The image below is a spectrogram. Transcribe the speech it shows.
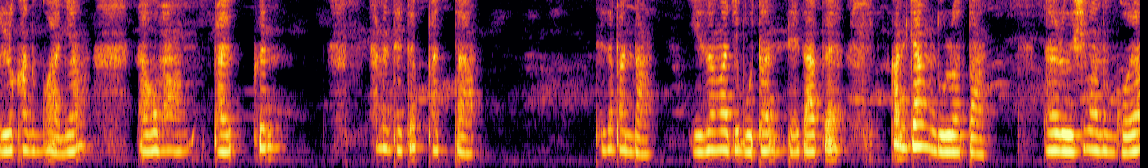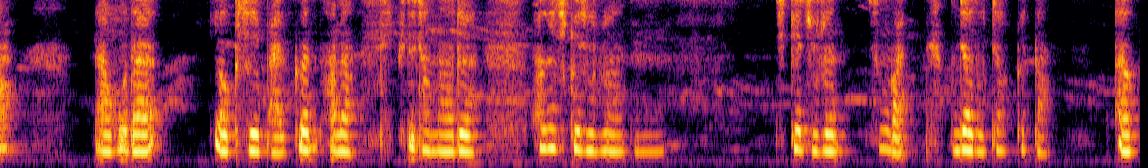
연락하는 거 아니야? 라고 방, 발끈 하면 대답한다. 대답한다. 예상하지 못한 대답에 깜짝 놀랐다. 날 의심하는 거야? 라고 나 역시 발끈하며 휴대전화를 확인시켜주는 시켜주는 순간 문자가 도착했다. 아,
